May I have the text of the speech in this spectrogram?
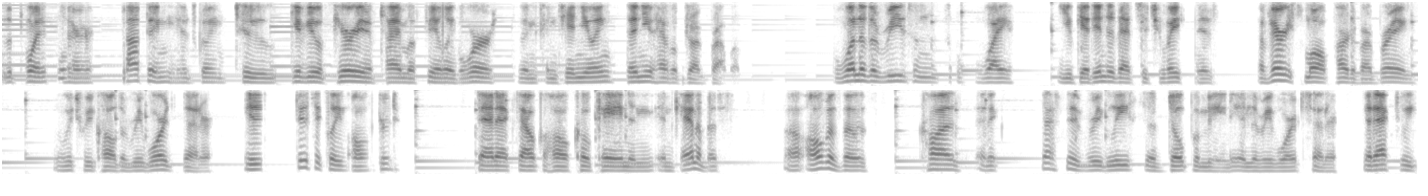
to the point where stopping is going to give you a period of time of feeling worse than continuing, then you have a drug problem one of the reasons why you get into that situation is a very small part of our brain, which we call the reward center, is physically altered. Xanax, alcohol, cocaine, and, and cannabis, uh, all of those cause an excessive release of dopamine in the reward center that actually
